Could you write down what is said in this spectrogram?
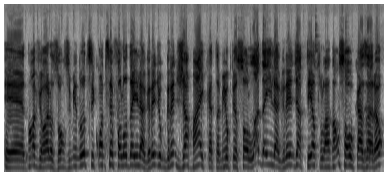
é, 9 horas 11 minutos. E quando você falou da Ilha Grande, o Grande Jamaica também, o pessoal lá da Ilha Grande atento lá, não só o casarão,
